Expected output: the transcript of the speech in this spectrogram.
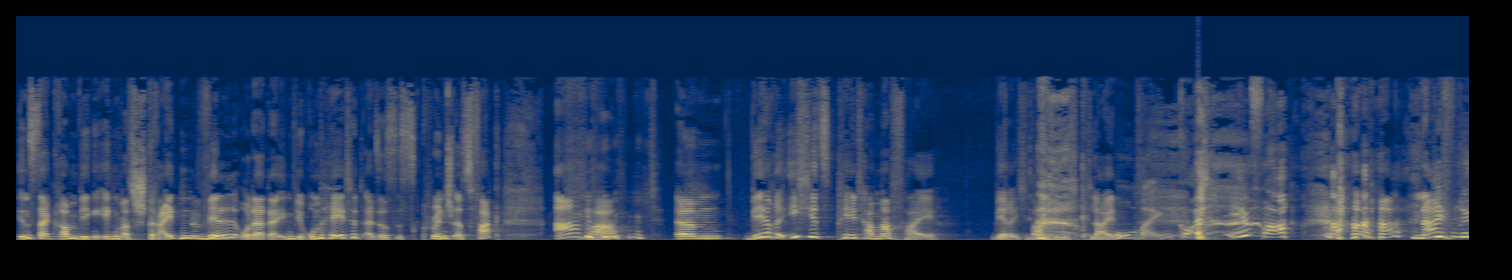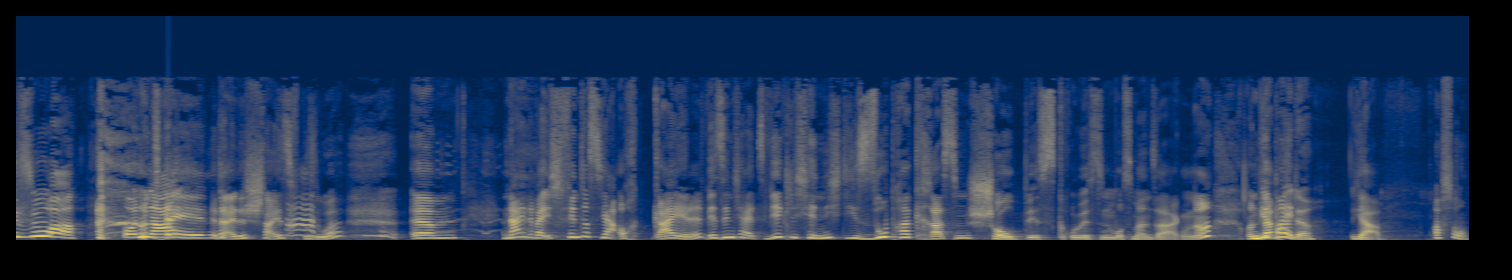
Instagram wegen irgendwas streiten will oder da irgendwie rumhatet. Also es ist cringe as fuck. Aber ähm, wäre ich jetzt Peter Maffei, wäre ich wahnsinnig klein. Oh mein Gott, Eva. Nein, Frisur. Oh nein. hätte eine scheiß Frisur. ähm, nein, aber ich finde es ja auch geil. Wir sind ja jetzt wirklich hier nicht die super krassen Showbiz-Größen, muss man sagen, ne? Und Wir man- beide. Ja. Ach so.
